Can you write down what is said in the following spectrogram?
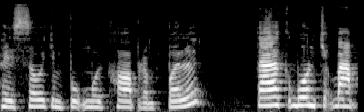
ផេសូចំពុក1ខ7តើក្បួនច្បាប់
